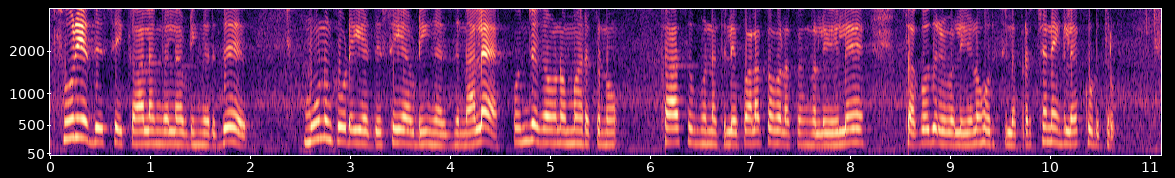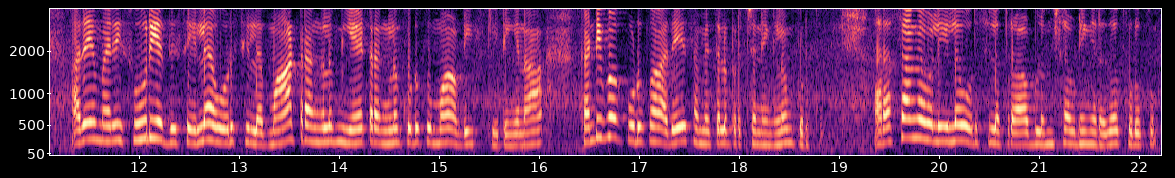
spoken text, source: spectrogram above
சூரிய திசை காலங்கள் அப்படிங்கிறது மூணு கூடைய திசை அப்படிங்கிறதுனால கொஞ்சம் கவனமாக இருக்கணும். காசு பணத்தில் பழக்க வழக்கங்களில் சகோதர வழியிலும் ஒரு சில பிரச்சனைகளை கொடுத்துரும். அதே மாதிரி சூரிய திசையில் ஒரு சில மாற்றங்களும் ஏற்றங்களும் கொடுக்குமா அப்படின்னு கேட்டிங்கன்னா கண்டிப்பாக கொடுக்கும். அதே சமயத்தில் பிரச்சனைகளும் கொடுக்கும். அரசாங்க வழியில் ஒரு சில ப்ராப்ளம்ஸ் அப்படிங்கிறத கொடுக்கும்.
